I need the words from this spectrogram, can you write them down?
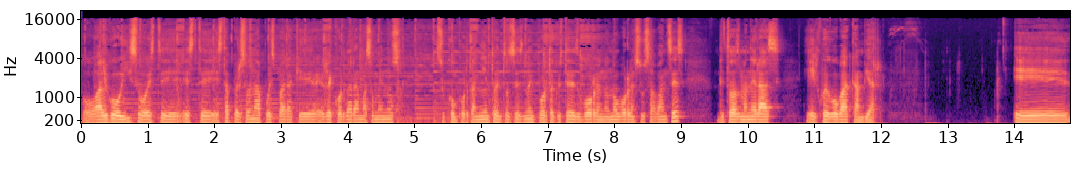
o algo hizo este, este, esta persona pues para que recordara más o menos su comportamiento. Entonces no importa que ustedes borren o no borren sus avances, de todas maneras el juego va a cambiar. Eh,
